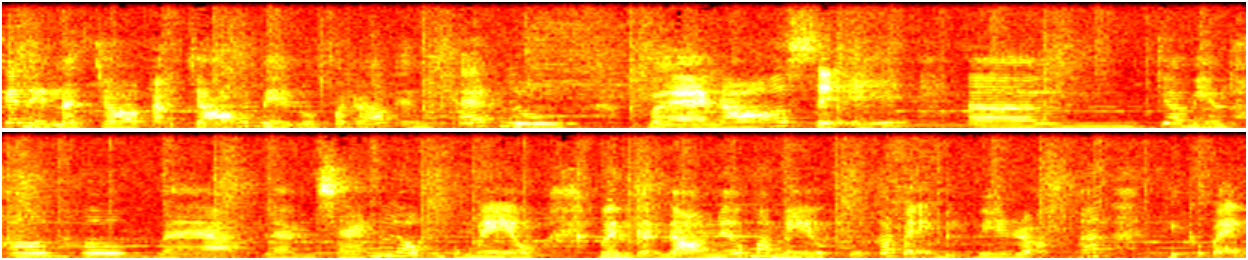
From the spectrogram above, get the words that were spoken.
Cái này là cho cả chó với mèo luôn for and cat luôn. Và nó sẽ à, cho mèo thơm hơn và làm sáng lông của mèo. Bên cạnh đó nếu mà mèo của các bạn bị ve rận á, thì các bạn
